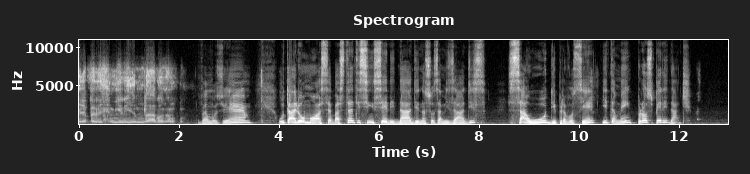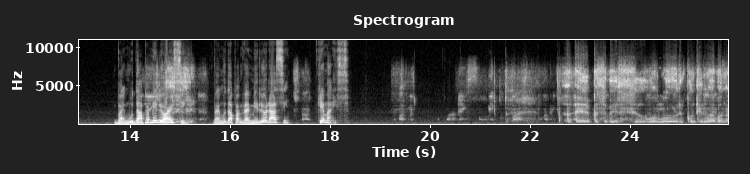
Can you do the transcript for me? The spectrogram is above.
era para ver se minha vida mudava ou não. Vamos ver. O tarô mostra bastante sinceridade nas suas amizades, saúde para você e também prosperidade. Vai mudar para melhor, sim. Vai mudar para vai melhorar, sim. O que mais? Era para saber se o amor continuava ou não.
